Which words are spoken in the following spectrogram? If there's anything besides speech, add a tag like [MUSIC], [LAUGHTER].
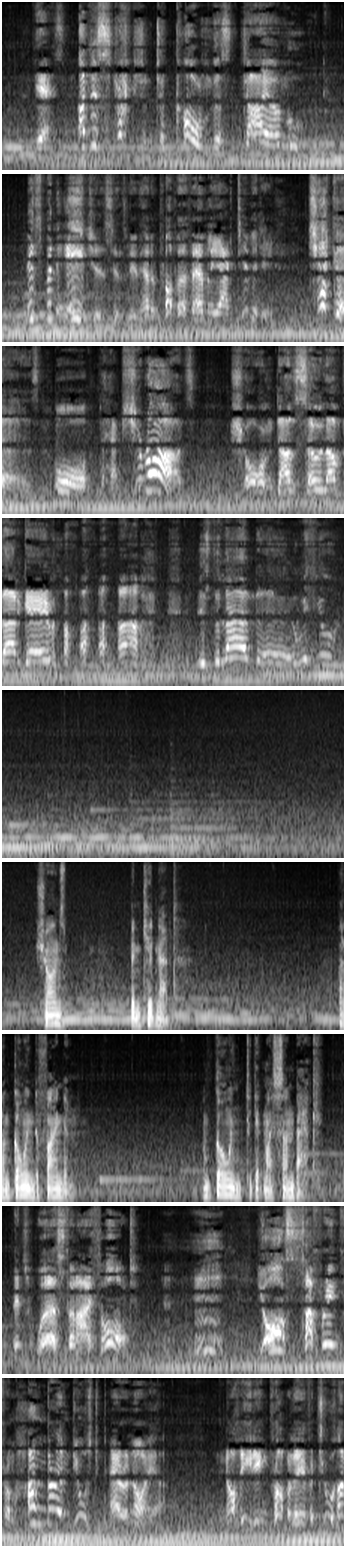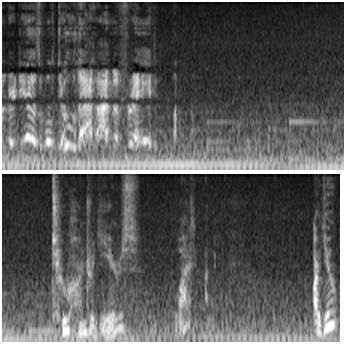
Yes, a distraction to calm this dire mood. It's been ages since we've had a proper family activity. Checkers, or perhaps charades. Shaun does so love that game. [LAUGHS] Is the lad uh, with you? Shaun's been kidnapped. But I'm going to find him. I'm going to get my son back. It's worse than I thought. Mhm. You're suffering from hunger-induced paranoia. Not eating properly for 200 years will do that, I'm afraid. 200 years? What? Are you...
